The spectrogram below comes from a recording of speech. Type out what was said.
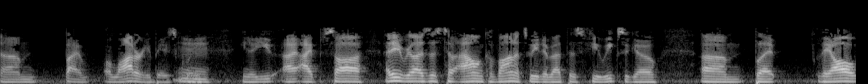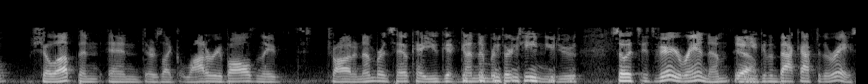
um, by a lottery, basically. Mhm. You know, you I, I saw I didn't realize this till Alan Cavanna tweeted about this a few weeks ago, um, but they all show up and and there's like lottery balls, and they draw out a number and say, "Okay, you get gun number 13." you do so it's it's very random. Yeah. And you give them back after the race.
